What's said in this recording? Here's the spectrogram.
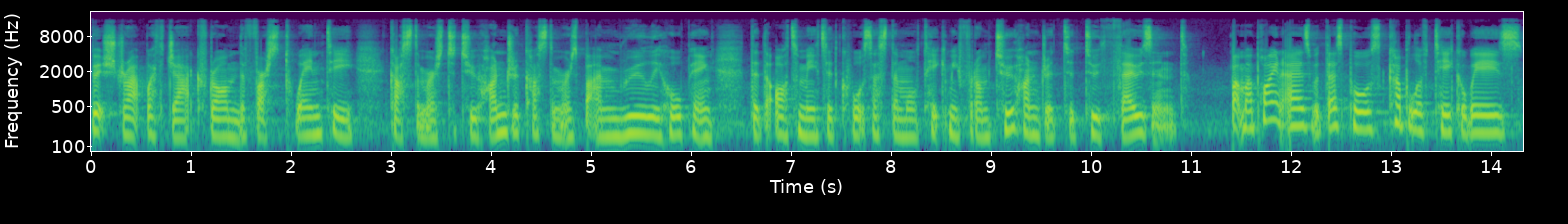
bootstrap WithJack from the first 20 customers to 200 customers. But I'm really hoping that the automated quote system will take me from 200 to 2000. But my point is with this post, couple of takeaways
